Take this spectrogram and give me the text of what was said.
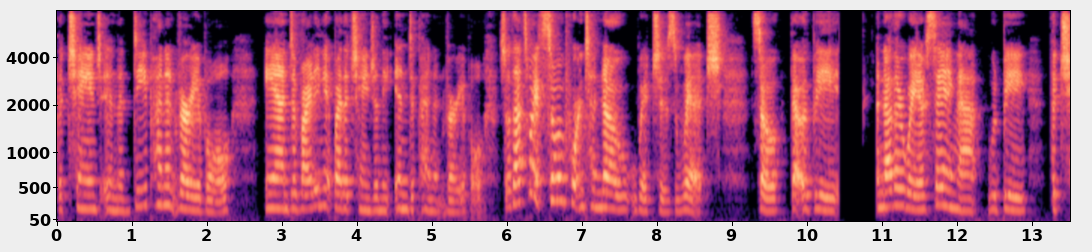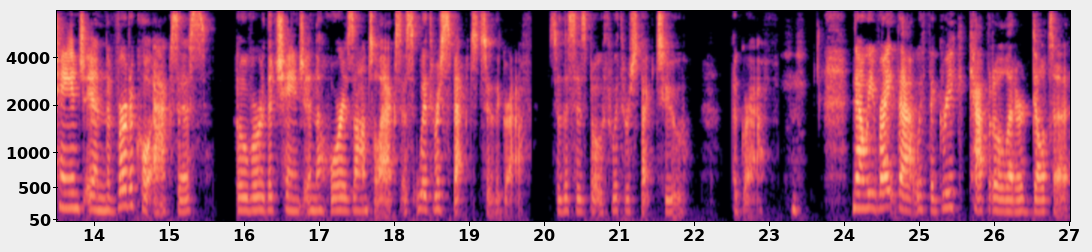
the change in the dependent variable and dividing it by the change in the independent variable. So that's why it's so important to know which is which. So that would be another way of saying that would be the change in the vertical axis over the change in the horizontal axis with respect to the graph. So this is both with respect to a graph. Now we write that with the Greek capital letter delta.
